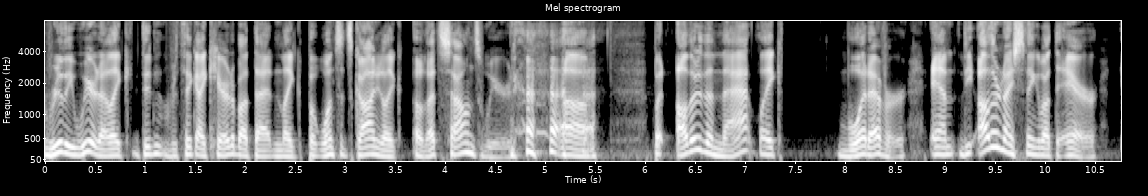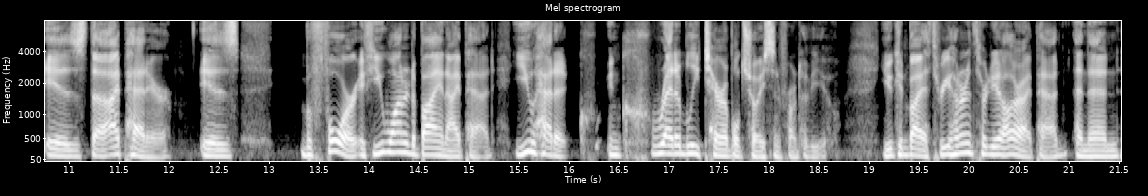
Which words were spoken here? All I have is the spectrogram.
really weird. I like didn't think I cared about that, and like, but once it's gone, you're like, oh, that sounds weird. um, but other than that, like whatever. And the other nice thing about the Air is the iPad Air is before, if you wanted to buy an iPad, you had an incredibly terrible choice in front of you. You can buy a $330 iPad, and then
